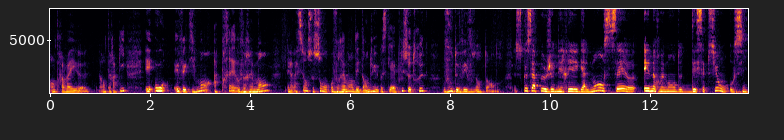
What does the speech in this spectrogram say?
en, travail euh, en thérapie et où effectivement après vraiment les relations se sont vraiment détendues parce qu'il n'y avait plus ce truc vous devez vous entendre. Ce que ça peut générer également, c'est euh, énormément de déception aussi.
